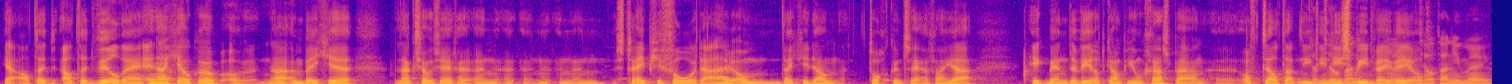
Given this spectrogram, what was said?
ja, altijd, altijd wilde. Hè? En had je ook eh, eh, nou, een beetje, laat ik zo zeggen, een, een, een, een streepje voor daar? Omdat je dan toch kunt zeggen van ja, ik ben de wereldkampioen grasbaan. Uh, of telt dat niet Dat in die speedway-wereld? Nee, telt daar niet mee.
